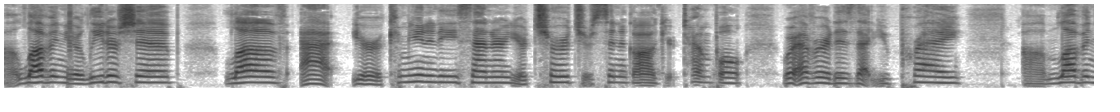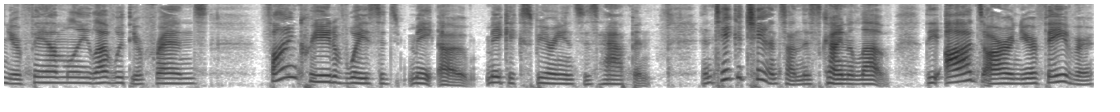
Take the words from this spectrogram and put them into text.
Uh, love in your leadership, love at your community center, your church, your synagogue, your temple, wherever it is that you pray um, love in your family, love with your friends. Find creative ways to make, uh, make experiences happen and take a chance on this kind of love. The odds are in your favor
